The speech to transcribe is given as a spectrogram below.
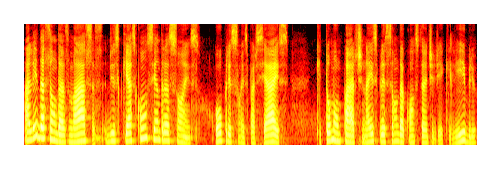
A lei da ação das massas diz que as concentrações ou pressões parciais que tomam parte na expressão da constante de equilíbrio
